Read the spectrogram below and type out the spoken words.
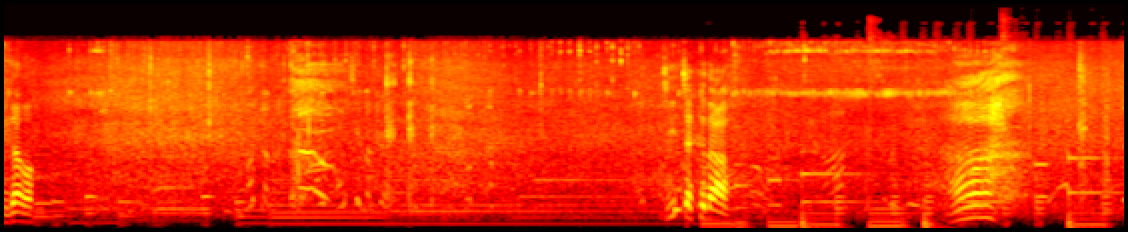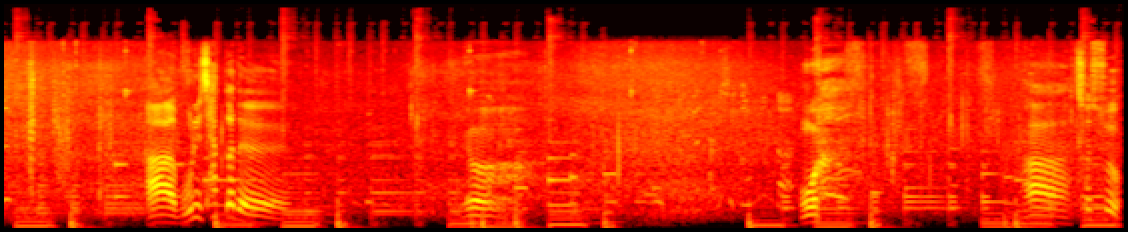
장장어. 진짜 크다. 아. 아, 물이 찼거든. 이야. 우와. 아, 첫수.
